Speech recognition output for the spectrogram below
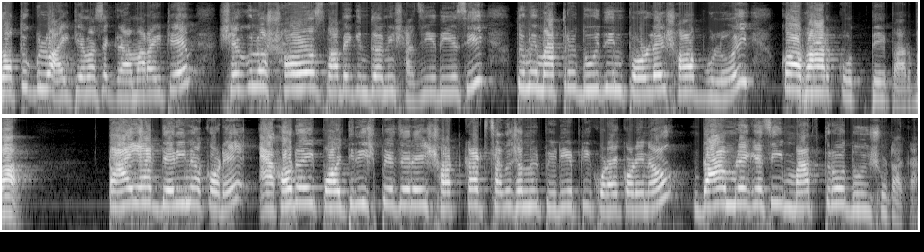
যতগুলো আইটেম আছে গ্রামার আইটেম সেগুলো সহজভাবে কিন্তু আমি সাজিয়ে দিয়েছি। তুমি মাত্র দুই দিন পড়লে সবগুলোই কভার করতে পারবা। তাই আর দেরি না করে এখন এই পঁয়ত্রিশ পেজের এই শর্টকাট সাজেশনের পিডিএফটি ক্রয় করে নাও। দাম রেখেছি মাত্র দুইশো টাকা।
